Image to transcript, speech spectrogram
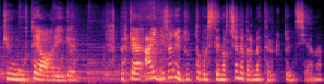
più teoriche perché hai bisogno di tutte queste nozioni per mettere tutto insieme.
